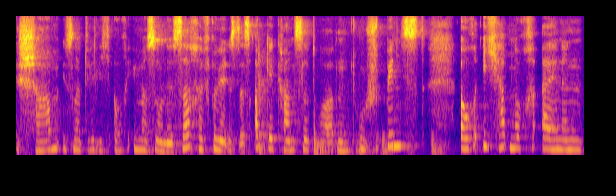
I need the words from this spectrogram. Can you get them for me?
Scham ist natürlich auch immer so eine Sache. Früher ist das abgekanzelt worden. Du spinnst. Auch ich habe noch einen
